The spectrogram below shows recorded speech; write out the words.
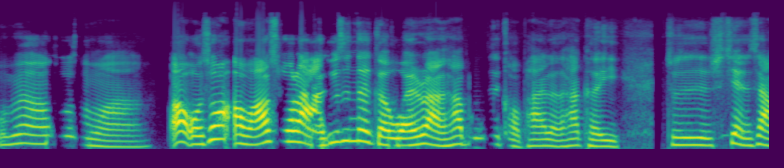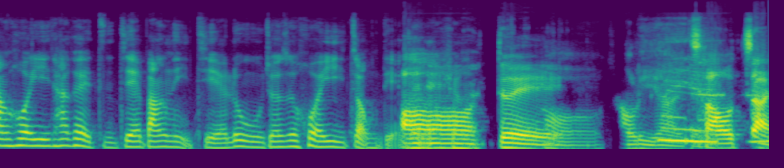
我没有要说什么啊！哦，我说哦，我要说啦，就是那个微软，它不是 Copilot，它可以就是线上会议，它可以直接帮你截录，就是会议重点。哦，对，哦，超厉害，超赞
